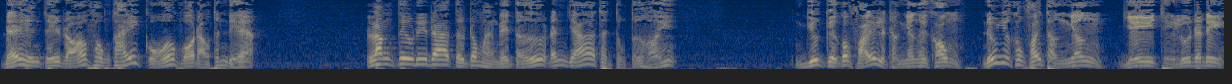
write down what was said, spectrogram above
để hiện thị rõ phong thái của võ đạo thánh địa. Lăng tiêu đi ra từ trong hàng đệ tử đánh giá thanh tục tử hỏi. Dưới kia có phải là thần nhân hay không? Nếu như không phải thần nhân, vậy thì lui ra đi.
